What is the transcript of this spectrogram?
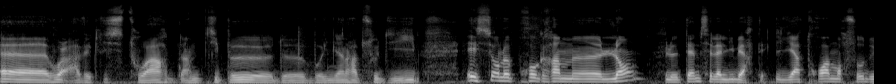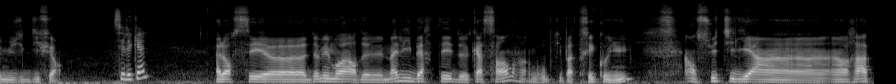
Euh, voilà, avec l'histoire d'un petit peu de Bohemian Rhapsody. Et sur le programme euh, lent, le thème c'est la liberté. Il y a trois morceaux de musique différents. C'est lesquels? Alors c'est euh, de mémoire de Ma Liberté de Cassandre, un groupe qui n'est pas très connu. Ensuite il y a un, rap,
